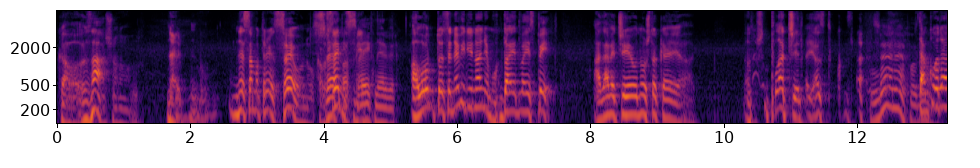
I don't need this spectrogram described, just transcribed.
kao, znaš, ono, ne, ne samo trener, sve ono, kao sve, Sve, mi pa smeta. sve ih nervira. Ali on, to se ne vidi na njemu, on daje 25. A na večer je ono što kaže, ja, ono što plače na jastuku, znaš. Ne, ne, pa Tako da,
